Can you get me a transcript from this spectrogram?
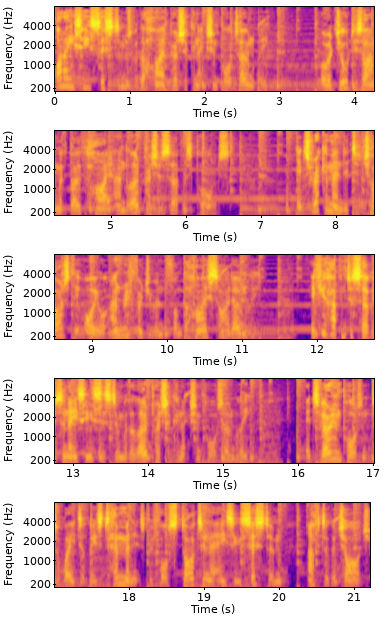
On AC systems with a high pressure connection port only, or a dual design with both high and low pressure service ports, it's recommended to charge the oil and refrigerant from the high side only. If you happen to service an AC system with a low pressure connection port only, it's very important to wait at least 10 minutes before starting the AC system after the charge.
